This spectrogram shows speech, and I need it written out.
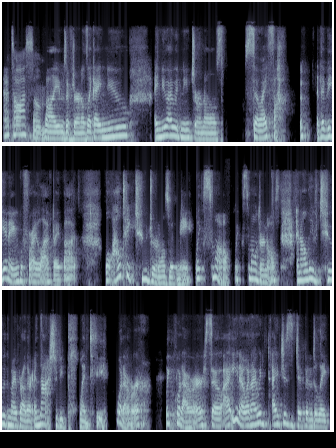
That's awesome. volumes of journals. Like I knew, I knew I would need journals. So I thought at the beginning, before I left, I thought, well, I'll take two journals with me, like small, like small journals, and I'll leave two with my brother, and that should be plenty. Whatever. Like whatever. So I, you know, and I would, I just dip into like,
